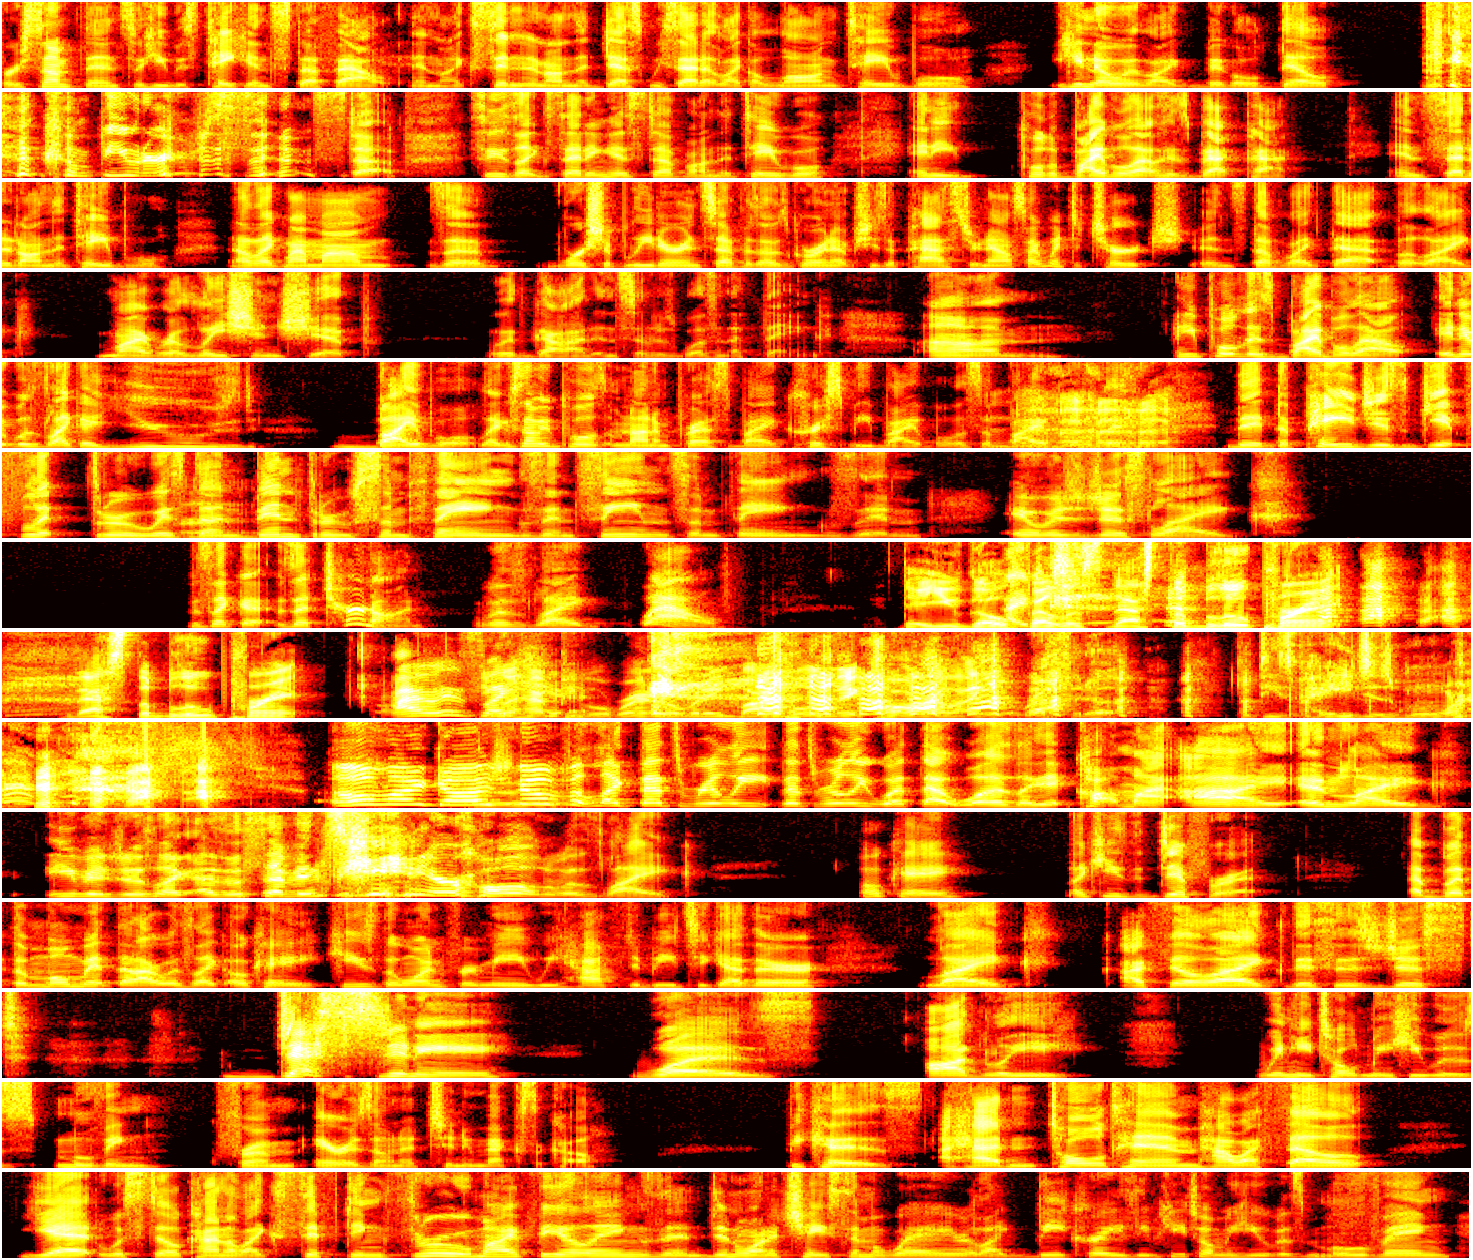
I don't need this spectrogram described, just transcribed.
for something. So he was taking stuff out and like sitting it on the desk. We sat at like a long table, you know, with like big old Dell computers and stuff. So he's like setting his stuff on the table and he pulled a Bible out his backpack and set it on the table. Now, like my mom's a worship leader and stuff as I was growing up. She's a pastor now. So I went to church and stuff like that. But like my relationship with God and stuff just wasn't a thing. Um, he pulled this Bible out and it was like a used Bible. Like if somebody pulls, I'm not impressed by a crispy Bible. It's a Bible that the, the pages get flipped through. It's done been through some things and seen some things. And it was just like, it was like a, it was a turn on. It was like, wow. there you go, I- fellas. That's the blueprint. That's the blueprint. I was You like, have people running over their Bible in their car, like rough it up, get these pages worn. Oh my gosh, no, but like that's really that's really what that was. Like it caught my eye and like even just like as a 17 year old was like, okay, like he's different. Uh, But the moment that I was like, okay, he's the one for me. We have to be together. Like I feel like this is just destiny was oddly when he told me he was moving from Arizona to New Mexico because I hadn't told him how I felt yet was still kind of like sifting through my feelings and didn't want to chase him away or like be crazy. He told me he was moving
